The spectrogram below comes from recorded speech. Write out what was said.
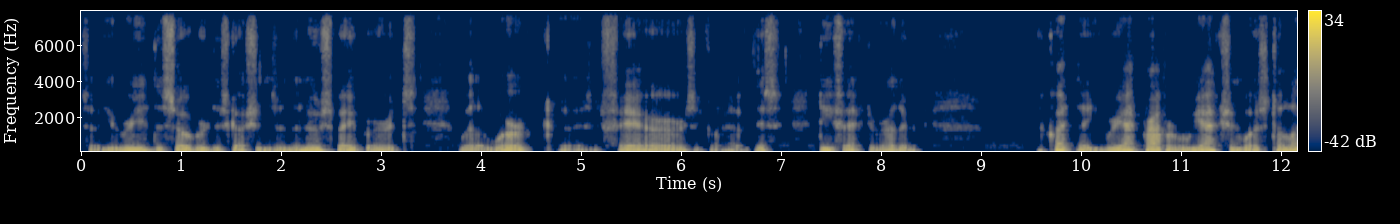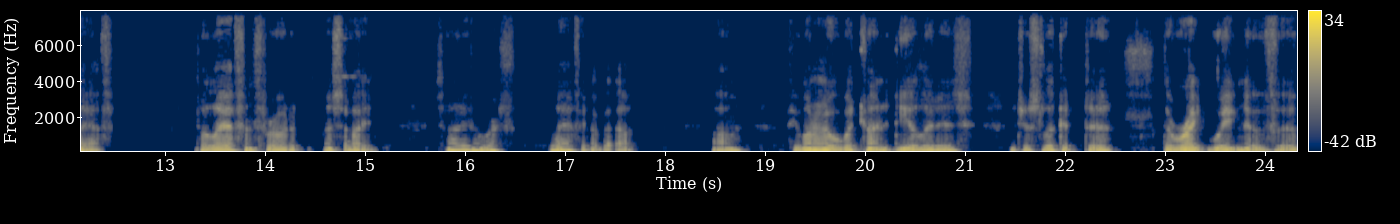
So you read the sober discussions in the newspaper. It's will it work? Is it fair? Is it going to have this defect or other? the, the react, proper reaction was to laugh, to laugh and throw it aside. It's not even worth laughing about. Um, if you want to know what kind of deal it is, just look at uh, the right wing of uh,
